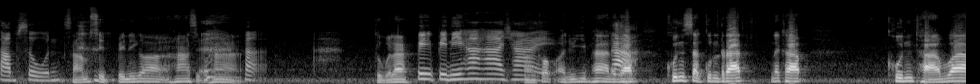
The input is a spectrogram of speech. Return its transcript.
30 30 ปีนี้ก็ 55 ค่ะถูกไหมล่ะปีปีนี้ 55 ใช่ อ่าก็อายุ 25 นะครับ คุณสกุลรัตน์นะครับ คุณถามว่า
